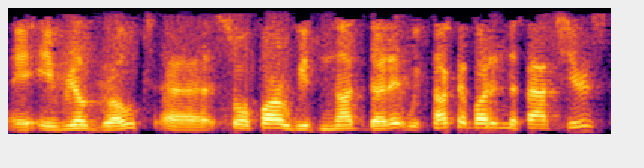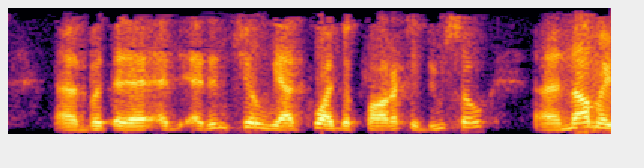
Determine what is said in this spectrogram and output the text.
a, a real growth. Uh, so far, we've not done it. We've talked about it in the past years, uh, but uh, I, I didn't feel we had quite the product to do so. Uh, now my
